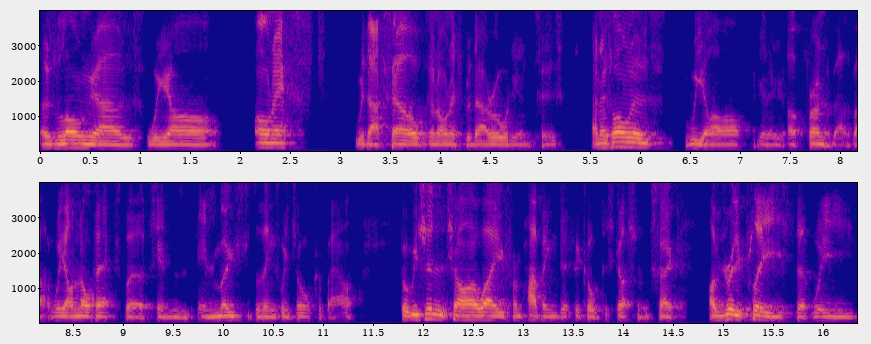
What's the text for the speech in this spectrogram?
as long as we are honest with ourselves and honest with our audiences. And as long as we are, you know, upfront about that, we are not experts in in most of the things we talk about, but we shouldn't shy away from having difficult discussions. So I was really pleased that we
